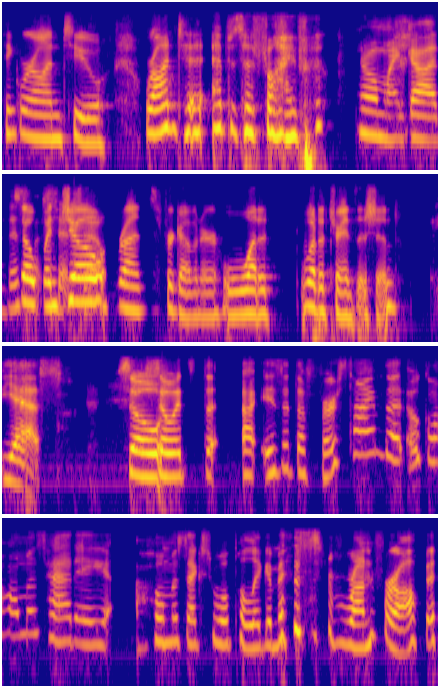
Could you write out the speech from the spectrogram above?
I think we're on to we're on to episode five. Oh my god. This so when Joe show. runs for governor, what a what a transition. Yes. So, So it's the uh, is it the first time that Oklahoma's had a homosexual polygamist run for office?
